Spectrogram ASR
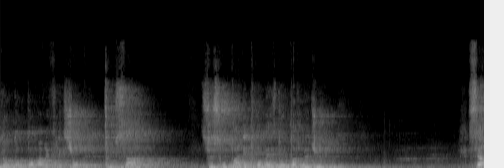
dans, dans ma réflexion. Tout ça, ce ne sont pas les promesses dont parle Dieu. Ça,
